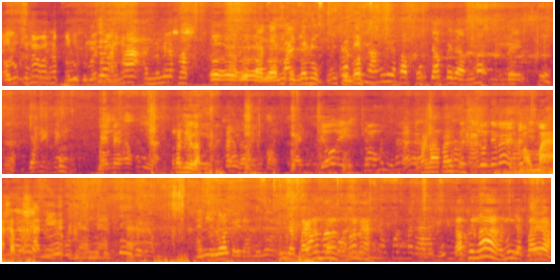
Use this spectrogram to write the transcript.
เอาลูกขึ้นมาก่อนครับเอาลูกขึ้นมาเครื่องผ้าอันนั้นไหมครับเออเออเออเราลูกขึ้นก็ลูกลูกขึ้นก็ยังนี่ครับผมจับไปดังมาเบะ คันนี้ละไปลาไปเมาหมาครับมึงอยากไปน้ำมันหมอนั่นไงกลับขึ้นหน้ามึงอยากไปอะ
